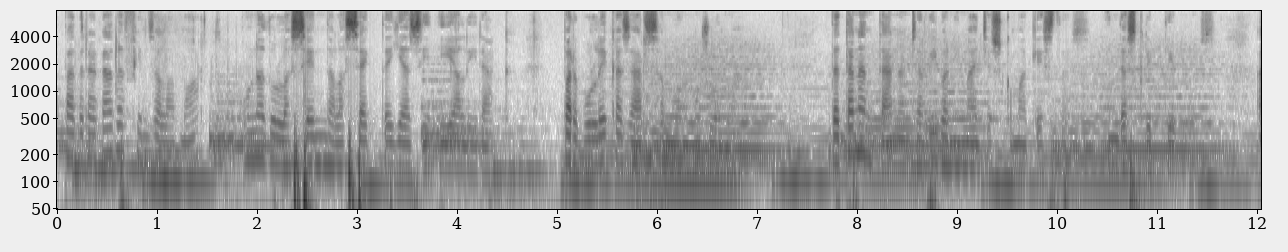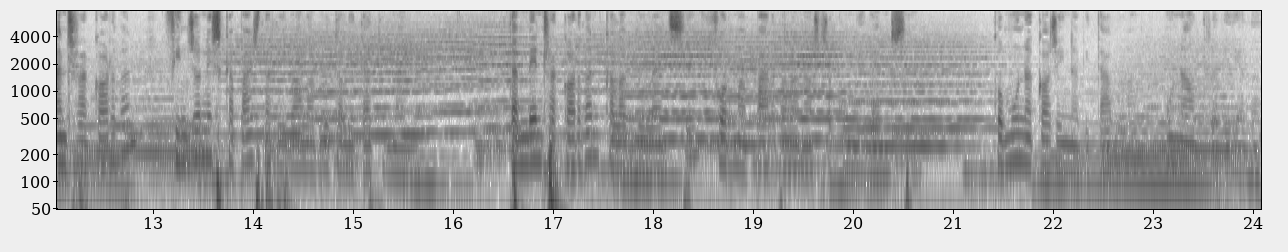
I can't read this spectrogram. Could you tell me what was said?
Apedregada fins a la mort, una adolescent de la secta yazidí a l'Iraq, per voler casar-se amb un musulmà. De tant en tant ens arriben imatges com aquestes, indescriptibles. Ens recorden fins on és capaç d'arribar la brutalitat humana. També ens recorden que la violència forma part de la nostra convivència, com una cosa inevitable, un altre dia de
